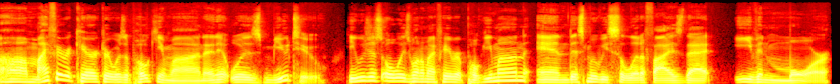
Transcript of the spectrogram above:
Um, my favorite character was a Pokemon, and it was Mewtwo. He was just always one of my favorite Pokemon, and this movie solidifies that even more.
